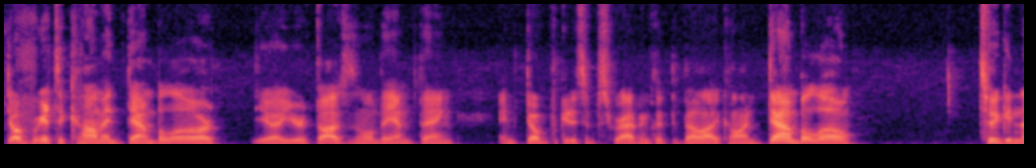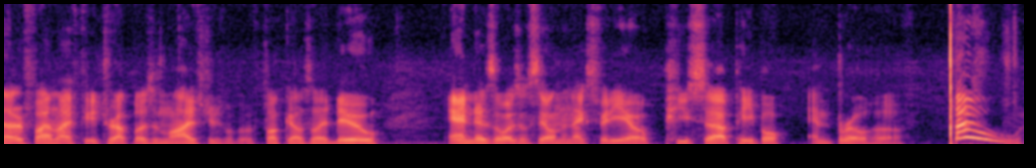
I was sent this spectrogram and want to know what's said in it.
don't forget to comment down below or, you know, your thoughts on the whole damn thing. And don't forget to subscribe and click the bell icon down below to get notified of my future uploads and live streams, what the fuck else I do. And as always, I'll see you on the next video. Peace out, people, and bro hoof. Boo!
